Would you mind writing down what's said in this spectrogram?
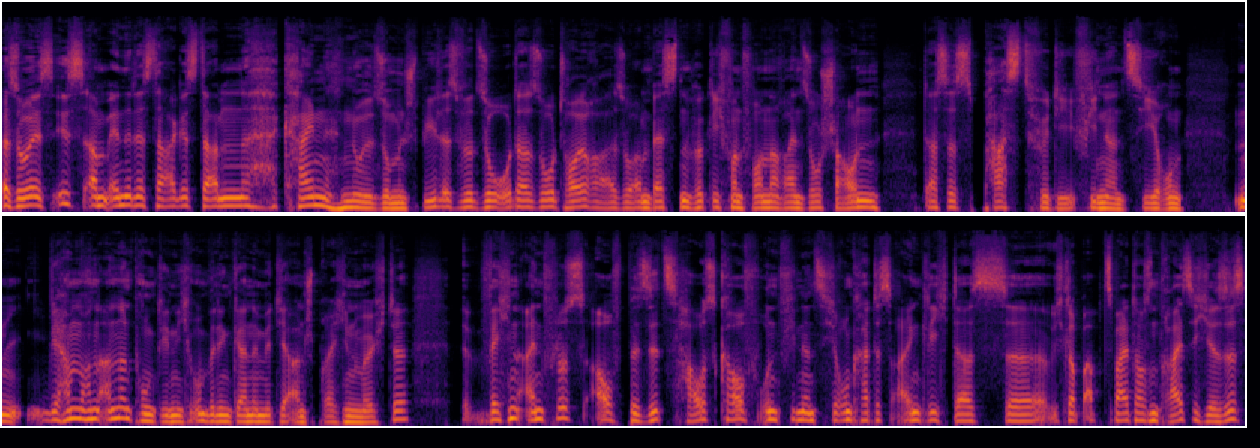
Also es ist am Ende des Tages dann kein Nullsummenspiel. Es wird so oder so teurer. Also am besten wirklich von vornherein so schauen, dass es passt für die Finanzierung. Hm, wir haben noch einen anderen Punkt, den ich unbedingt gerne mit dir ansprechen möchte. Welchen Einfluss auf Besitz, Hauskauf und Finanzierung hat es eigentlich, dass, äh, ich glaube, ab 2030 ist es,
